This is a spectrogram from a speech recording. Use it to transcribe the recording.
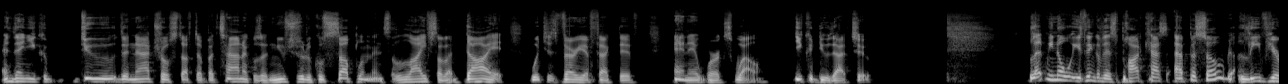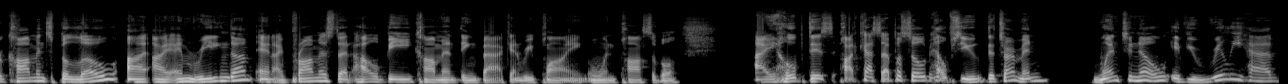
And then you could do the natural stuff, the botanicals, the nutraceutical supplements, the lifestyle, the diet, which is very effective and it works well. You could do that too. Let me know what you think of this podcast episode. Leave your comments below. I, I, am reading them and I promise that I'll be commenting back and replying when possible. I hope this podcast episode helps you determine when to know if you really have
